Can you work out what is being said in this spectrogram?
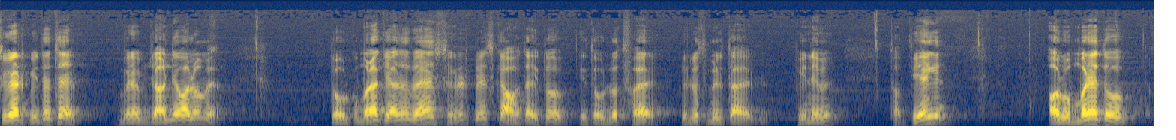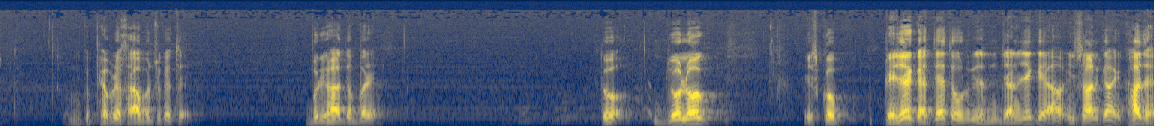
سگریٹ پیتے تھے میرے جاننے والوں میں تو ان کو منع کیا جاتا ہے سگریٹ پینے سے کیا ہوتا ہے یہ تو یہ تو لطف ہے یہ لطف ملتا ہے پینے میں تو ہم پئیں گے اور وہ مرے تو ان کے پھیپھڑے خراب ہو چکے تھے بری حالت میں مرے تو جو لوگ اس کو پریجر کہتے ہیں تو ان کی جان چاہیے کہ ہاں، انسان کا ایک حد ہے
